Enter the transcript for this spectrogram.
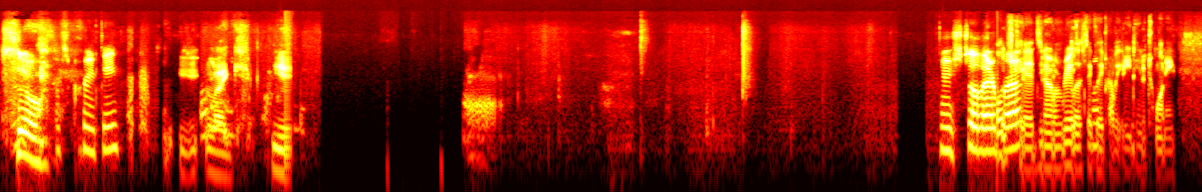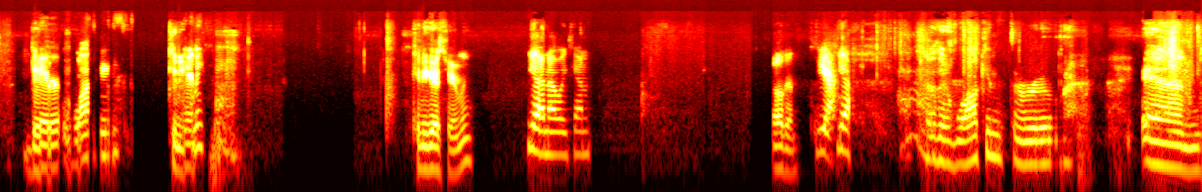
so mm, That's creepy. like yeah, Are you still there, college Brett? kids, you know, realistically probably 18 to 20. They're walking. Can you Hear me? can you guys hear me Yeah, now we can. okay Yeah. Yeah. so they're walking through and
